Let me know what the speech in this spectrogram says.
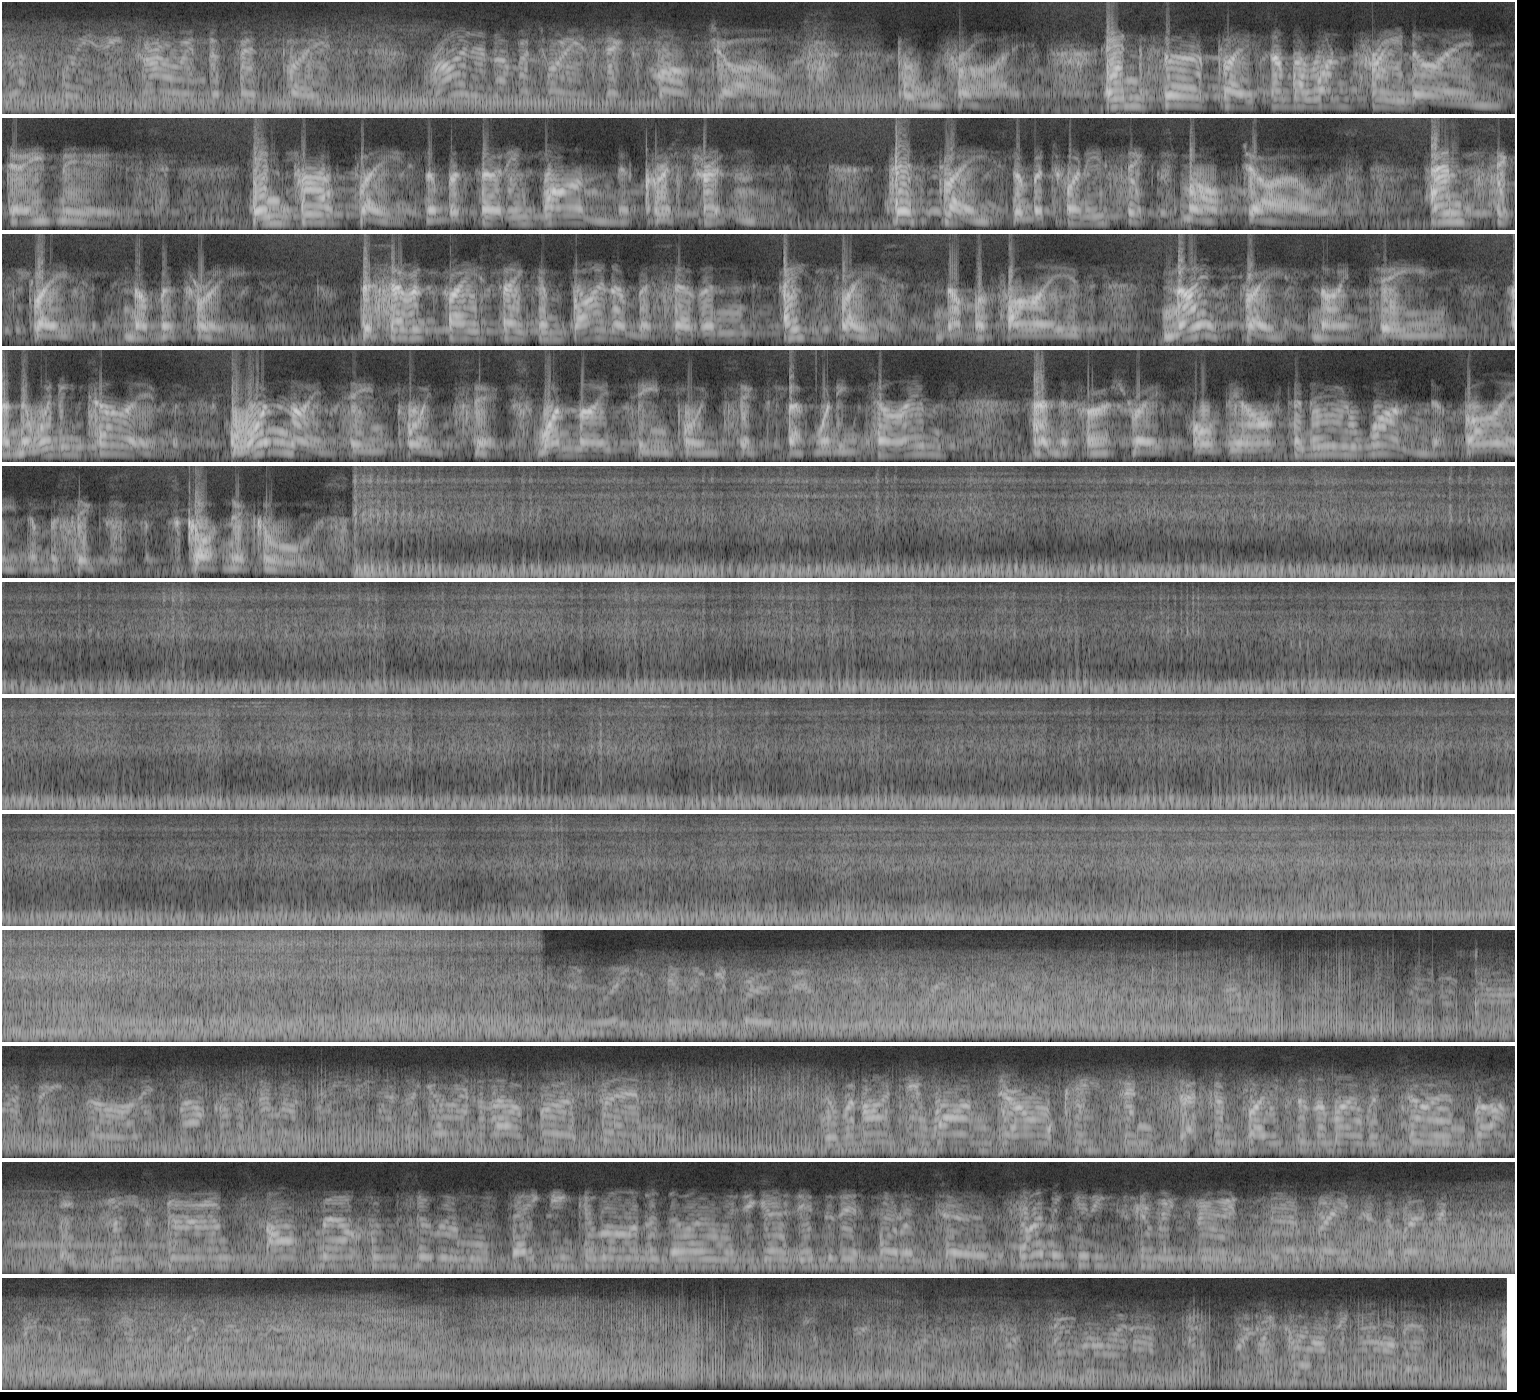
Just squeezing through into fifth place. Rider number 26, Mark Giles. In third place, number 139, Dave Mears. In fourth place, number 31, Chris Tritton. Fifth place, number 26, Mark Giles. And sixth place, number 3. The seventh place taken by number 7, eighth place, number 5, ninth place, 19, and the winning time, 119.6. 119.6 that winning time, and the first race of the afternoon won by number 6, Scott Nicholls. Race two in your program. Terrific start. It's Malcolm Simmons leading as they go into that first bend. Number 91, Gerald Keats in second place at the moment to him, but it's the experience of Malcolm Simmons taking command at the moment as he goes into this bottom turn. Simon Giddings coming through in third place at the moment. Vince Kinsey right.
